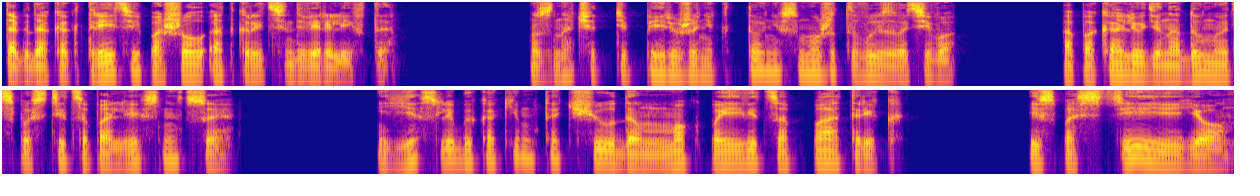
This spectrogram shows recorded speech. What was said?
тогда как третий пошел открыть дверь лифта. Значит, теперь уже никто не сможет вызвать его. А пока люди надумают спуститься по лестнице, если бы каким-то чудом мог появиться Патрик и спасти ее...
